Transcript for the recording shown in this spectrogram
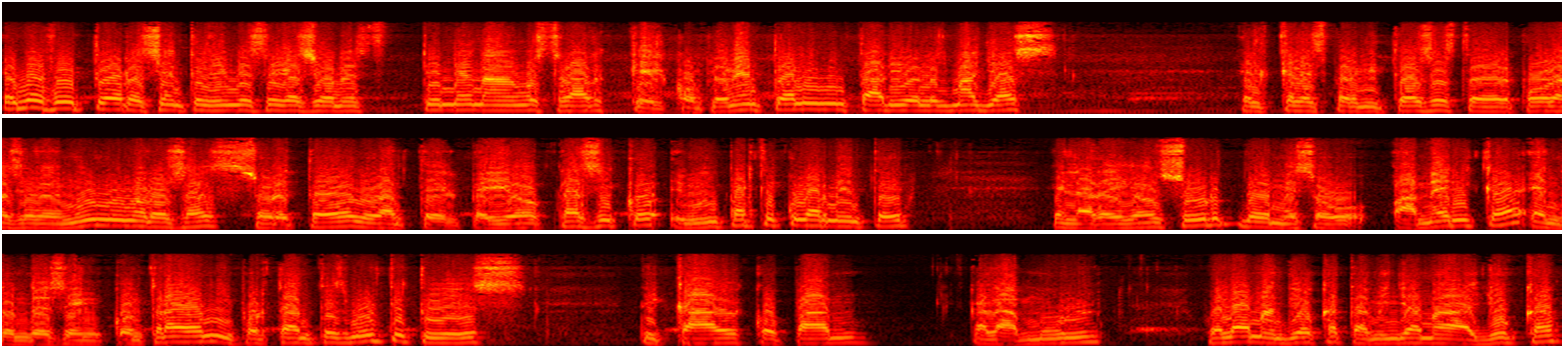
En efecto, recientes investigaciones tienden a demostrar que el complemento alimentario de los mayas, el que les permitió sostener poblaciones muy numerosas, sobre todo durante el periodo clásico y muy particularmente en la región sur de Mesoamérica, en donde se encontraron importantes multitudes, Tikal, Copán, Calamul, fue la mandioca también llamada yuca,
